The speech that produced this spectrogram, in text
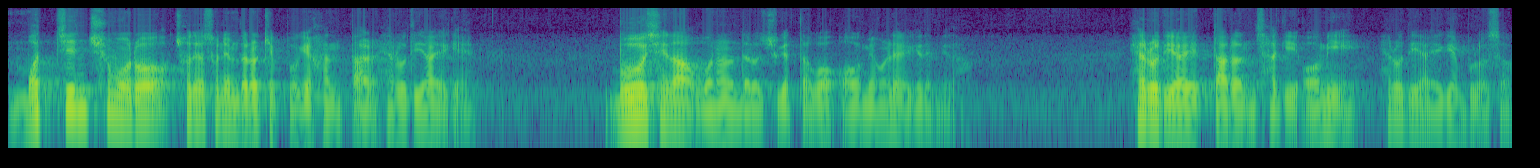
멋진 춤으로 초대 손님들을 기쁘게 한 딸 헤로디아에게 무엇이나 원하는 대로 주겠다고 어명을 내리게 됩니다. 헤로디아의 딸은 자기 어미 헤로디아에게 물어서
